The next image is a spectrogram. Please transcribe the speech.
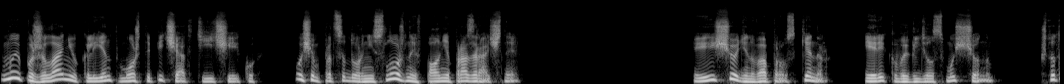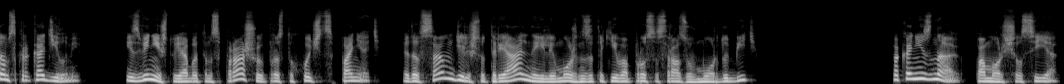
Ну и по желанию клиент может опечатать ячейку. В общем, процедура несложная и вполне прозрачная. И еще один вопрос, Кеннер. Эрик выглядел смущенным. Что там с крокодилами? Извини, что я об этом спрашиваю, просто хочется понять, это в самом деле что-то реальное или можно за такие вопросы сразу в морду бить? Пока не знаю, поморщился я.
